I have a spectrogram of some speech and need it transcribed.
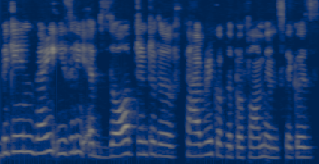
became very easily absorbed into the fabric of the performance because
